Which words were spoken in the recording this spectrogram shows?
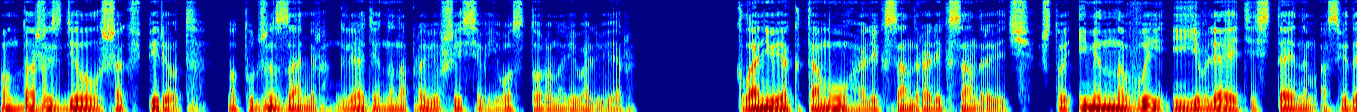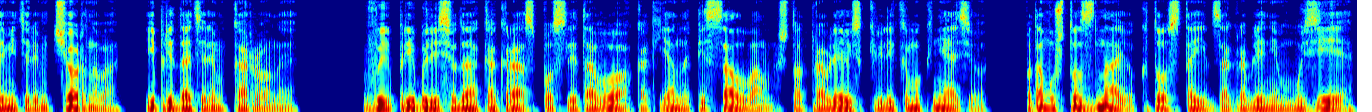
Он даже сделал шаг вперед, но тут же замер, глядя на направившийся в его сторону револьвер. Клоню я к тому, Александр Александрович, что именно вы и являетесь тайным осведомителем Черного и предателем короны. Вы прибыли сюда как раз после того, как я написал вам, что отправляюсь к великому князю, потому что знаю, кто стоит за ограблением музея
